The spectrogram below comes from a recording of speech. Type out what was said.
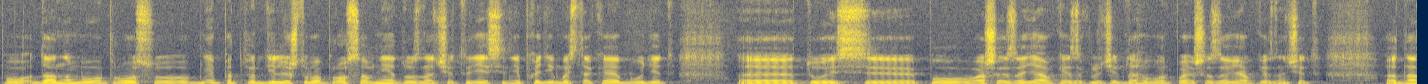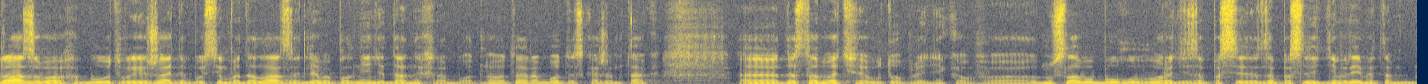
по данному вопросу. Мне подтвердили, что вопросов нету, значит, если необходимость такая будет, э, то есть э, по вашей заявке, заключим договор по вашей заявке, значит, одноразово будут выезжать, допустим, водолазы для выполнения данных работ. Ну, это работы, скажем так, э, доставать утопленников. Э, Ну, слава богу, в городе за, пос- за последнее время там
